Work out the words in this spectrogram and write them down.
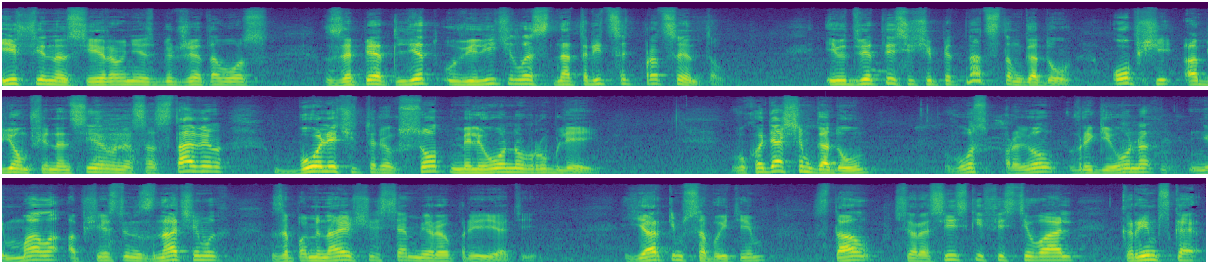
и финансирование из бюджета ВОЗ за пять лет увеличилось на 30%. И в 2015 году общий объем финансирования составил более 400 миллионов рублей. В уходящем году ВОЗ провел в регионах немало общественно значимых, запоминающихся мероприятий. Ярким событием стал Всероссийский фестиваль «Крымская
